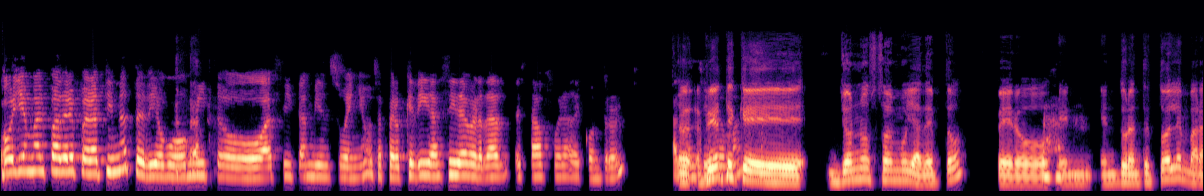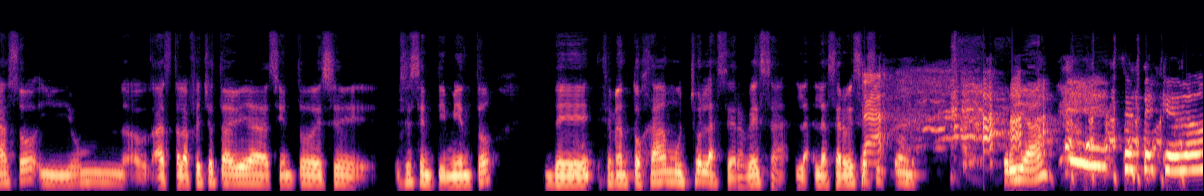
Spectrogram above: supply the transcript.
Oye, mal padre, pero a ti no te dio vómito así también sueño, o sea, pero que diga, sí, de verdad estaba fuera de control. ¿Algún Eh, Fíjate síntoma? que yo no soy muy adepto, pero en, en- durante todo el embarazo y un, hasta la fecha todavía siento ese, ese sentimiento de, se me antojaba mucho la cerveza, la, la cerveza así Ah. con fría, Se te quedó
